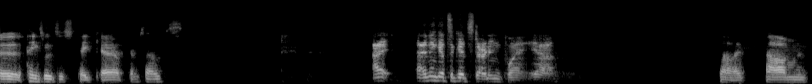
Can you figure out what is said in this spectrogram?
uh, things will just take care of themselves. I I think it's a good starting point. Yeah. Right. Um,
